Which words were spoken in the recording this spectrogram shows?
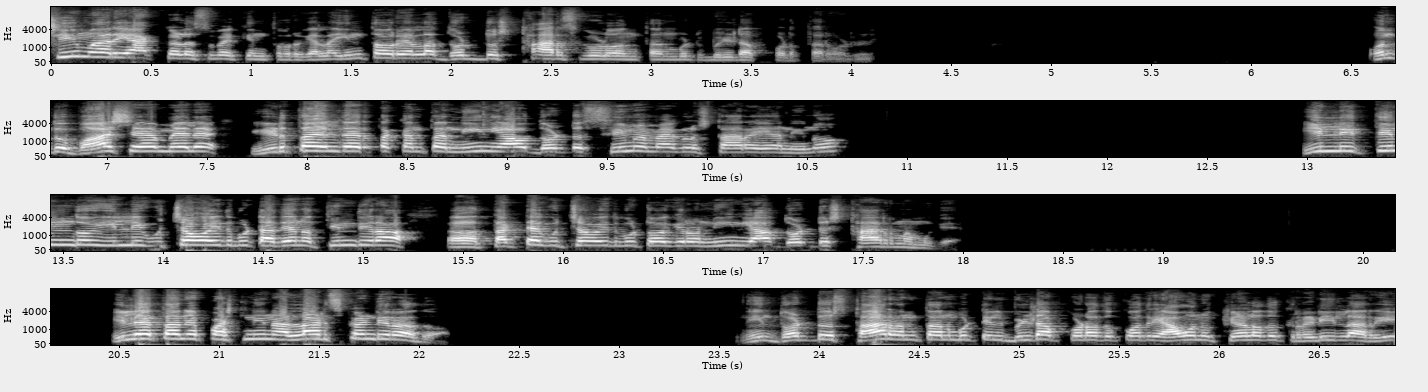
ಚೀಮಾರಿ ಯಾಕೆ ಕಳಿಸ್ಬೇಕು ಇಂಥವ್ರಿಗೆಲ್ಲ ಇಂಥವ್ರೆಲ್ಲ ದೊಡ್ಡ ಸ್ಟಾರ್ಸ್ಗಳು ಅಂತ ಅಂದ್ಬಿಟ್ಟು ಬಿಲ್ಡಪ್ ಕೊಡ್ತಾರೆ ಒಳ್ಳೆ. ಒಂದು ಭಾಷೆಯ ಮೇಲೆ ಇಡ್ತಾ ಇಲ್ದೇ ಇರ್ತಕ್ಕಂಥ ನೀನ್ ಯಾವ ದೊಡ್ಡ ಸೀಮೆ ಮ್ಯಾಗ್ಲು ಸ್ಟಾರ್ ಅಯ್ಯ ನೀನು? ಇಲ್ಲಿ ತಿಂದು, ಇಲ್ಲಿ ಉಚ್ಚ ಒಯ್ದ್ಬಿಟ್ಟು, ಅದೇನೋ ತಿಂದಿರೋ ತಟ್ಟೆಗೆ ಉಚ್ಚ ಒಯ್ದ್ಬಿಟ್ಟು ಹೋಗಿರೋ ನೀನ್ ಯಾವ ದೊಡ್ಡ ಸ್ಟಾರ್ ನಮ್ಗೆ? ಇಲ್ಲೇ ತಾನೇ ಫಸ್ಟ್ ನೀನ್ ಅಲ್ಲಾಡ್ಸ್ಕೊಂಡಿರೋದು. ನೀನ್ ದೊಡ್ಡ ಸ್ಟಾರ್ ಅಂತ ಅನ್ಬಿಟ್ಟು ಇಲ್ಲಿ ಬಿಲ್ಡಪ್ ಕೊಡೋದಕ್ಕೆ ಹೋದ್ರೆ ಯಾವನು ಕೇಳೋದಕ್ಕೆ ರೆಡಿ ಇಲ್ಲ ರೀ?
